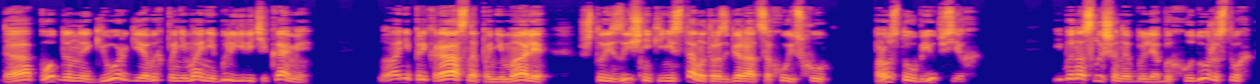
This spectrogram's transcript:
Да, подданные Георгия в их понимании были еретиками, но они прекрасно понимали, что язычники не станут разбираться ху из ху, просто убьют всех. Ибо наслышаны были об их художествах,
